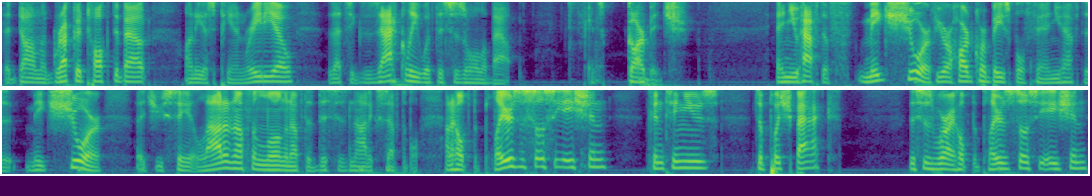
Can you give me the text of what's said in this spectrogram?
that Don LaGreca talked about on ESPN Radio. That's exactly what this is all about. It's garbage. And you have to f- make sure, if you're a hardcore baseball fan, you have to make sure that you say it loud enough and long enough that this is not acceptable. And I hope the Players Association continues to push back. This is where I hope the Players Association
